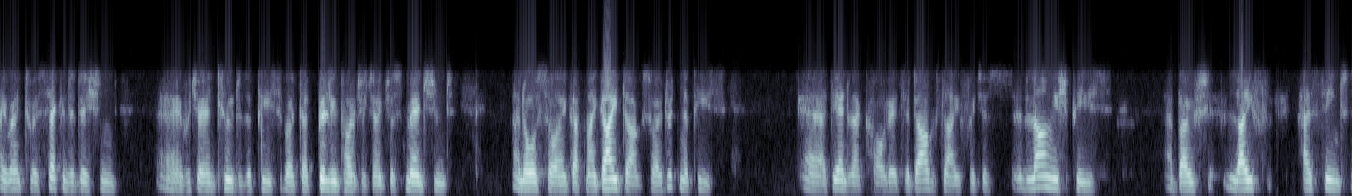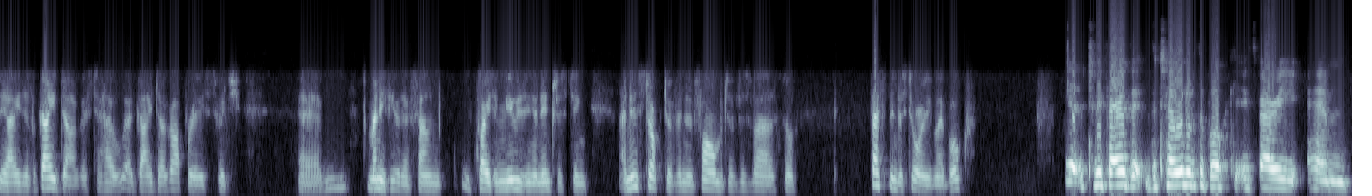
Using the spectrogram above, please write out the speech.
I went to a second edition, uh, which I included a piece about that building project I just mentioned. And also, I got my guide dog. So I'd written a piece uh, at the end of that called It's a Dog's Life, which is a longish piece about life as seen to the eyes of a guide dog, as to how a guide dog operates, which um, many people have found quite amusing and interesting and instructive and informative as well. So that's been the story of my book. Yeah, to be fair, the, the tone of the book is very um,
